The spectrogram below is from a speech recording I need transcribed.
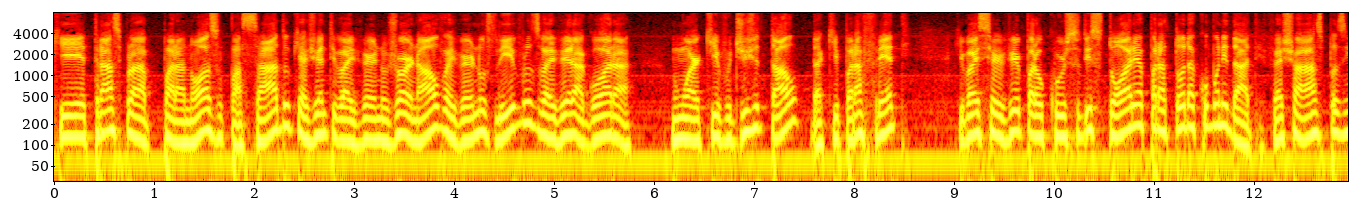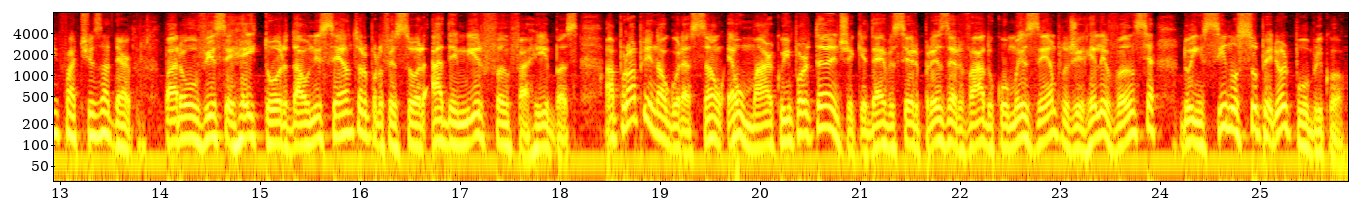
que traz pra, para nós o passado que a gente vai ver no jornal, vai ver nos livros, vai ver agora num arquivo digital daqui para frente que vai servir para o curso de História para toda a comunidade. Fecha aspas, enfatiza Derba. Para o vice-reitor da Unicentro, professor Ademir Fanfarribas, a própria inauguração é um marco importante que deve ser preservado como exemplo de relevância do ensino superior público.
